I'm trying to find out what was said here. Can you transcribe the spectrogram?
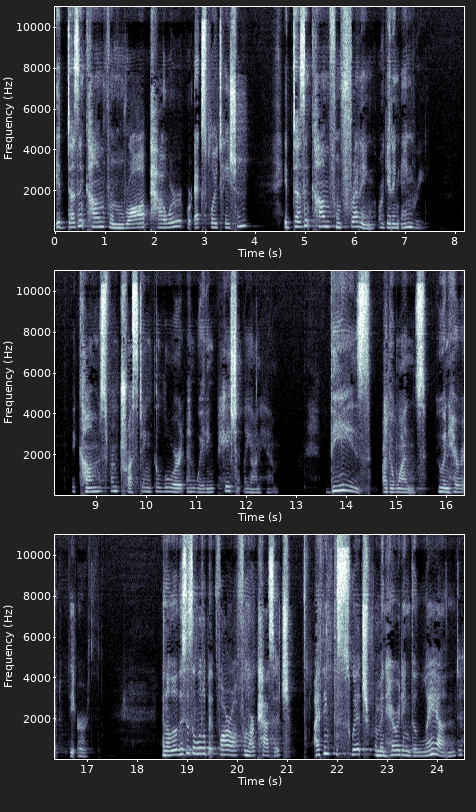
It doesn't come from raw power or exploitation. It doesn't come from fretting or getting angry. It comes from trusting the Lord and waiting patiently on Him. These are the ones who inherit the earth. And although this is a little bit far off from our passage, I think the switch from inheriting the land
